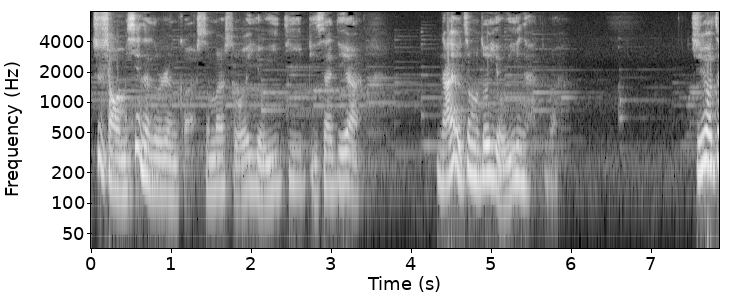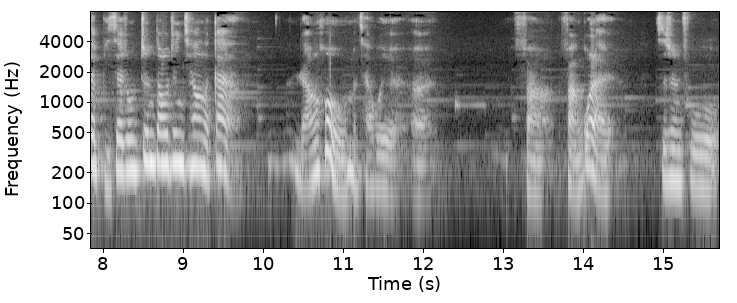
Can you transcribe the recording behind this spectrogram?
至少我们现在都认可，什么所谓友谊第一，比赛第二，哪有这么多友谊呢，对吧？只有在比赛中真刀真枪的干，然后我们才会呃。反反过来，滋生出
